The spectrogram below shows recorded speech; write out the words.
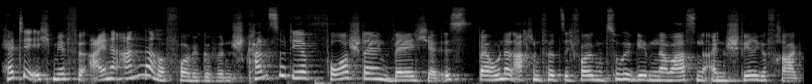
hätte ich mir für eine andere Folge gewünscht. Kannst du dir vorstellen, welche? Ist bei 148 Folgen zugegebenermaßen eine schwierige Frage.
